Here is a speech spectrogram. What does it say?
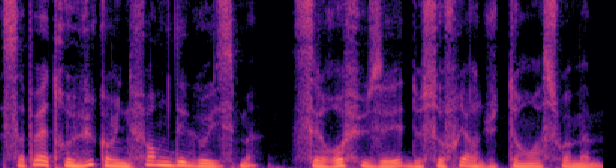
ça peut être vu comme une forme d'égoïsme. C'est refuser de s'offrir du temps à soi-même.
